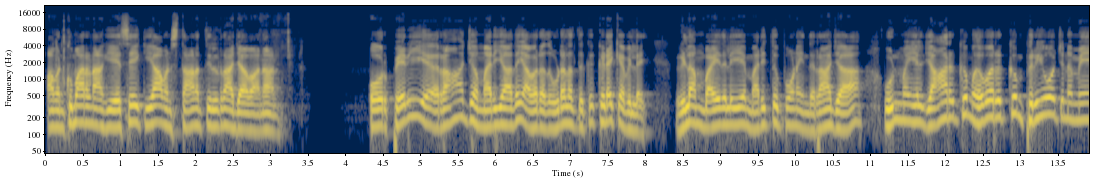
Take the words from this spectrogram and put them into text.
அவன் குமாரனாகிய எசேக்கியா அவன் ஸ்தானத்தில் ராஜாவானான். ஓர் பெரிய ராஜ மரியாதை அவரது உடலத்துக்கு கிடைக்கவில்லை. இளம் வயதிலேயே மறித்து போன இந்த ராஜா உண்மையில் யாருக்கும் எவருக்கும் பிரயோஜனமே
